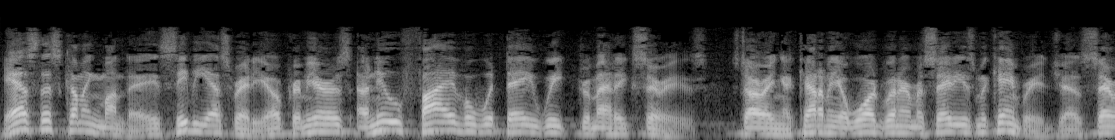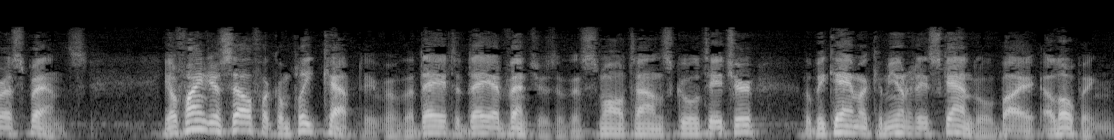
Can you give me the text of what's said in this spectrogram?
Yes, this coming Monday, CBS Radio premieres a new five-a-day week dramatic series, starring Academy Award winner Mercedes McCambridge as Sarah Spence. You'll find yourself a complete captive of the day-to-day adventures of this small-town schoolteacher who became a community scandal by eloping.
